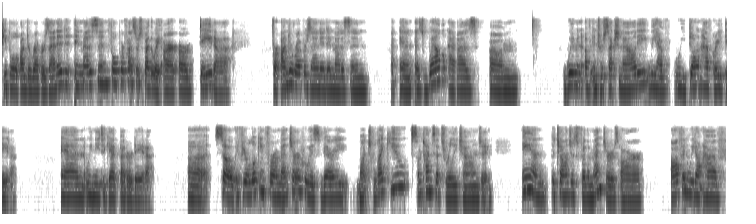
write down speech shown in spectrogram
people underrepresented in medicine full professors. By the way, our, our data for underrepresented in medicine and as well as um, women of intersectionality, we have we don't have great data, and we need to get better data. Uh, so if you're looking for a mentor who is very much like you, sometimes that's really challenging. And the challenges for the mentors are often we don't have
